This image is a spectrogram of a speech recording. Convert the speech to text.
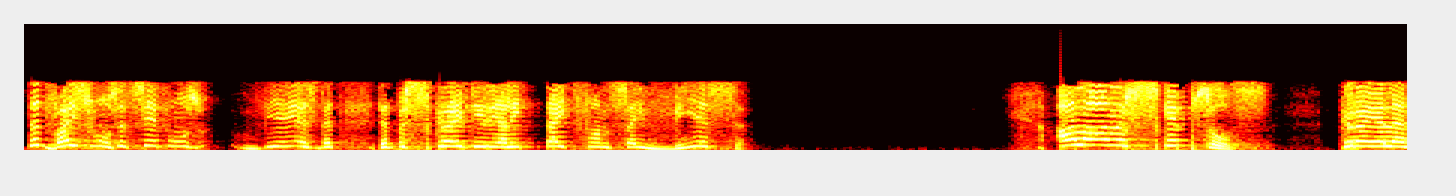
Dit wys vir ons, dit sê vir ons wie hy is. Dit dit beskryf die realiteit van sy wese. Alle ander skepsels kry hulle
